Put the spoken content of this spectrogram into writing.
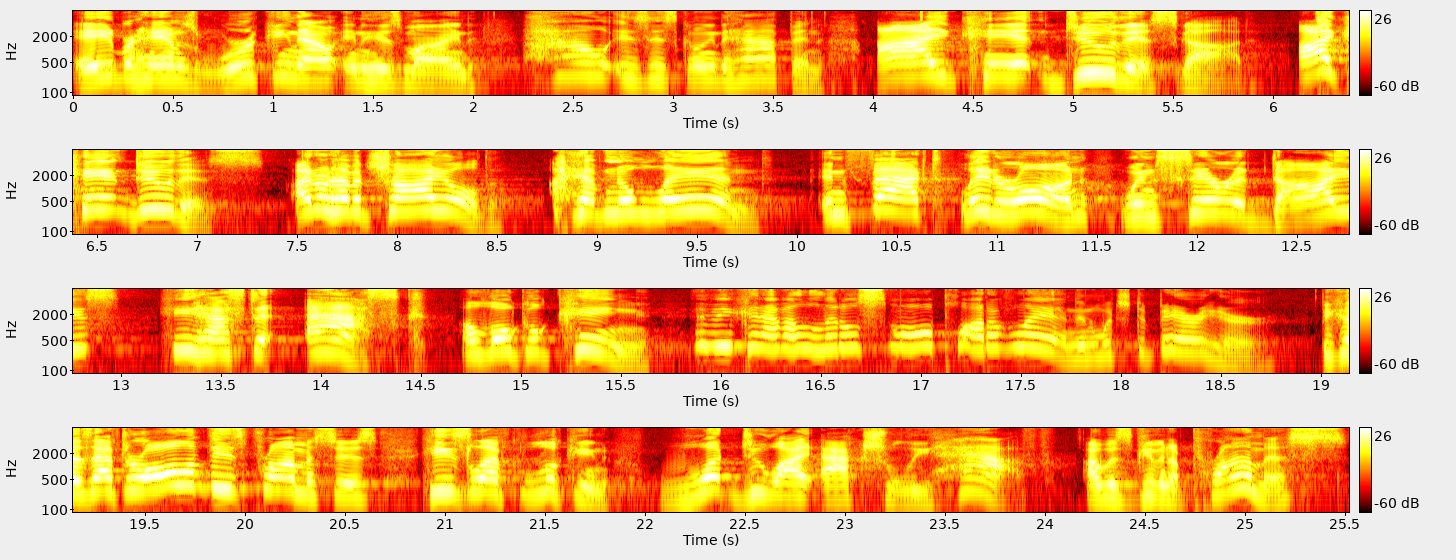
Abraham's working out in his mind how is this going to happen? I can't do this, God. I can't do this. I don't have a child. I have no land. In fact, later on, when Sarah dies, he has to ask a local king if he could have a little small plot of land in which to bury her. Because after all of these promises, he's left looking, what do I actually have? I was given a promise,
